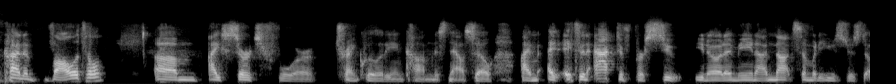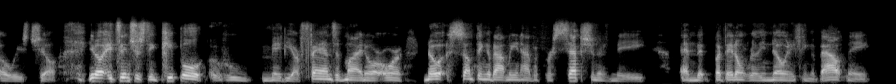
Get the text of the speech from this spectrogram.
kind of volatile um i search for tranquility and calmness now. So i'm it's an active pursuit you know what i mean? I'm not somebody who's just always chill. You know it's interesting people who maybe are fans of mine or or know something about me and have a perception of me and that, but they don't really know anything about me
